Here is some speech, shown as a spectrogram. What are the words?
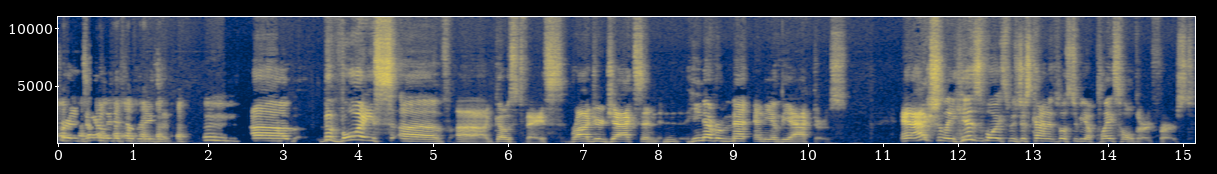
for an entirely different reason. Um, the voice of uh, Ghostface, Roger Jackson, he never met any of the actors. And actually, his voice was just kind of supposed to be a placeholder at first.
